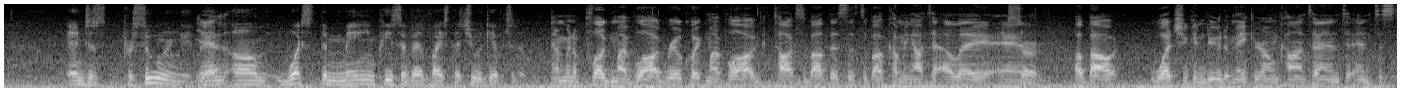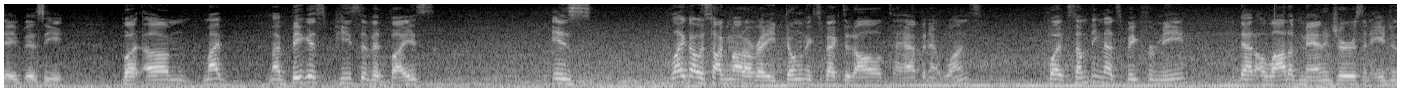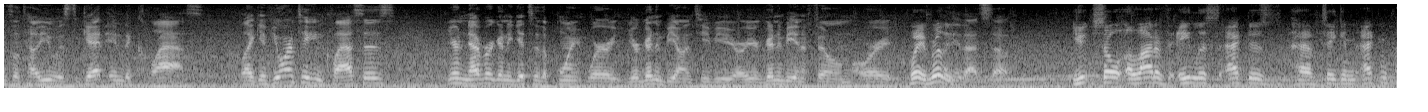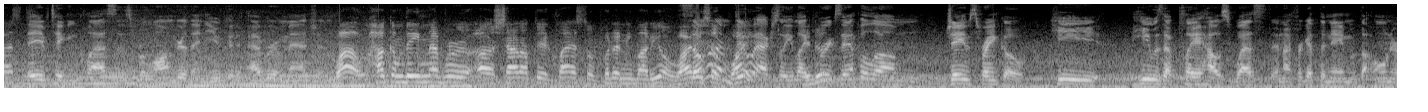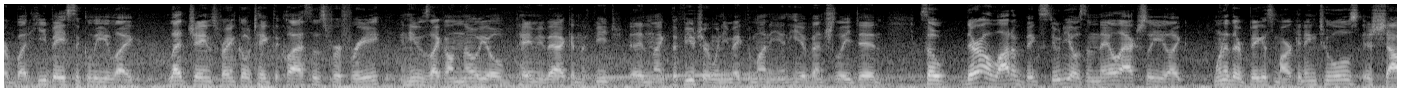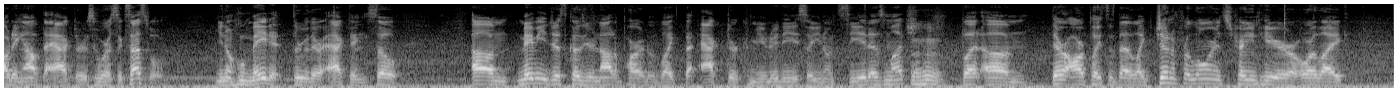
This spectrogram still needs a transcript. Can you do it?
and just pursuing it, man. Yeah. Um, what's the main piece of advice that you would give to them? And I'm gonna plug my vlog real quick. My vlog talks about this. It's about coming out to LA and sir. about what you can do to make your own content and to stay busy. But um, my my biggest piece of advice is, like I was talking about already, don't expect it all to happen at once. But something that's big for me that a lot of managers and agents will tell you is to get into class. Like if you aren't taking classes, you're never going to get to the point where you're going to be on TV or you're going to be in a film or Wait, really? any of that stuff. You so a lot of A-list actors have taken acting classes. They've taken classes for longer than you could ever imagine. wow, how come they never uh, shout out their class or put anybody on? Why Some they so of them quiet? do actually. Like do? for example, um, James Franco. He he was at Playhouse West, and I forget the name of the owner, but he basically like let James Franco take the classes for free, and he was like, "I'll know you'll pay me back in the future, in like the future when you make the money," and he eventually did. So there are a lot of big studios, and they'll actually like one of their biggest marketing tools is shouting out the actors who are successful, you know, who made it through their acting. So um, maybe just because you're not a part of like the actor community, so you don't see it as much. Mhm. But um, there are places that like Jennifer Lawrence trained here, or like,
